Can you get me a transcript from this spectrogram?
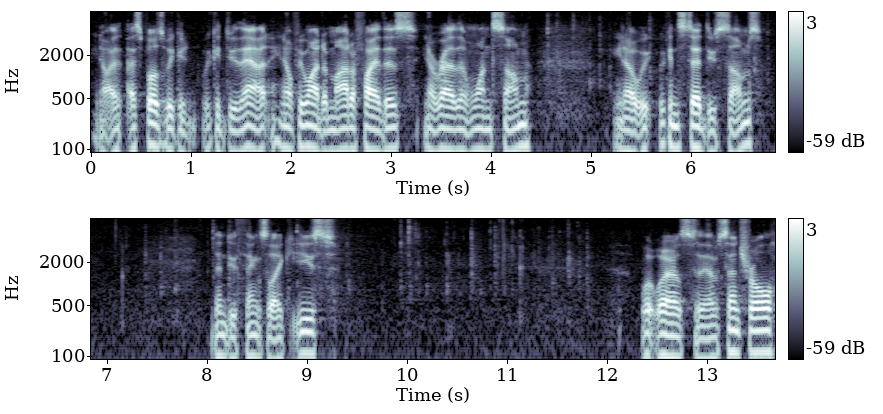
You know, I, I, suppose we could we could do that. You know, if we wanted to modify this, you know, rather than one sum, you know, we, we can instead do sums. Then do things like east. What, what else do they have? Central,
